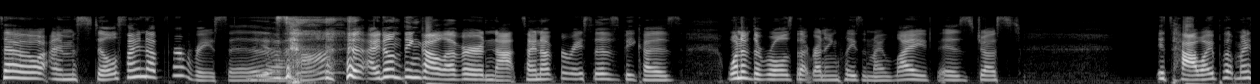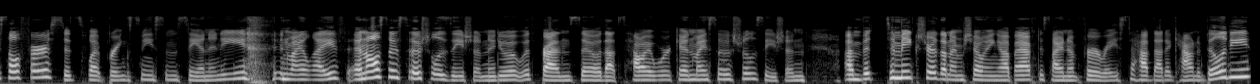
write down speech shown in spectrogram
So I'm still signed up for races. Yeah. Uh-huh. I don't think I'll ever not sign up for races because one of the roles that running plays in my life is just it's how I put myself first. It's what brings me some sanity in my life and also socialization. I do it with friends, so that's how I work in my socialization. Um, but to make sure that I'm showing up, I have to sign up for a race to have that accountability.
